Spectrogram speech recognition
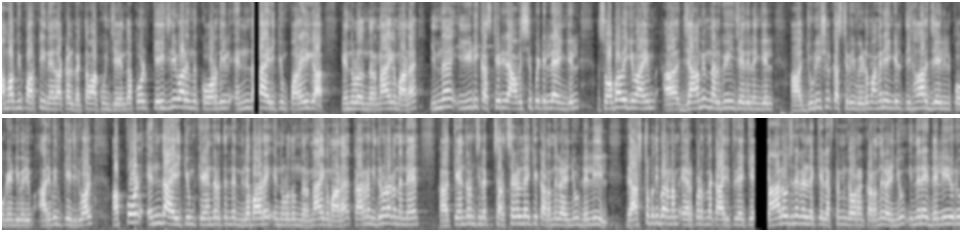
ആം ആദ്മി പാർട്ടി നേതാക്കൾ വ്യക്തമാക്കുകയും ചെയ്യുന്നത്. അപ്പോൾ കേജ്രിവാൾ ഇന്ന് കോടതിയിൽ എന്തായിരിക്കും പറയുക? എന്നുള്ളത് നിർണായകമാണ്. ഇന്ന് ഇ ഡി കസ്റ്റഡിയിൽ ആവശ്യപ്പെട്ടില്ല എങ്കിൽ സ്വാഭാവികമായും ജാമ്യം നൽകുകയും ചെയ്തില്ലെങ്കിൽ ജുഡീഷ്യൽ കസ്റ്റഡി വിടും. അങ്ങനെയെങ്കിൽ തിഹാർ ജയിലിൽ പോകേണ്ടി വരും അരവിന്ദ് കെജ്രിവാൾ. അപ്പോൾ എന്തായിരിക്കും കേന്ദ്രത്തിന്റെ നിലപാട് എന്നുള്ളതും നിർണായകമാണ്. കാരണം ഇതിനോടകം തന്നെ കേന്ദ്രം ചില ചർച്ചകളിലേക്ക് കടന്നു കഴിഞ്ഞു. ഡൽഹിയിൽ രാഷ്ട്രപതി ഭരണം ഏർപ്പെടുത്തുന്ന കാര്യത്തിലേക്ക് ആലോചനകളിലേക്ക് ലഫ്റ്റനന്റ് ഗവർണർ കടന്നു കഴിഞ്ഞു. ഇന്നലെ ഡൽഹിയിൽ ഒരു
